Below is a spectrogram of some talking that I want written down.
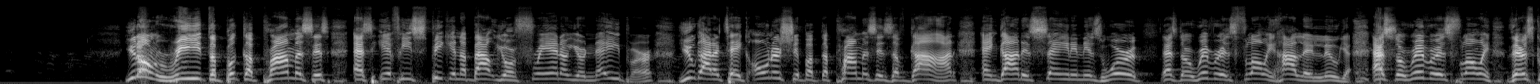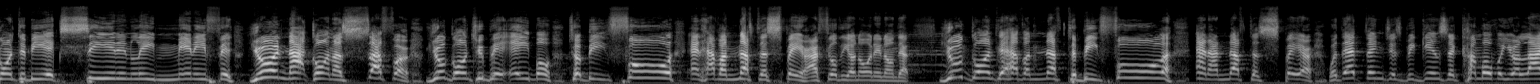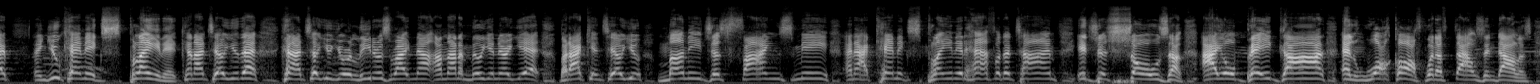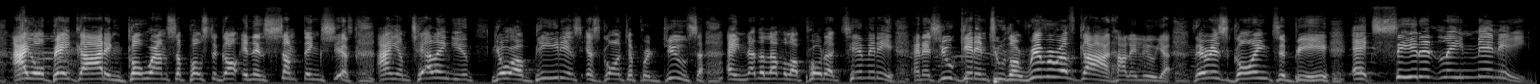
You don't read the book of promises as if he's speaking about your friend or your neighbor. You got to take ownership of the promises of God. And God is saying in his word, as the river is flowing, hallelujah, as the river is flowing, there's going to be exceedingly many fish. You're not going to suffer. You're going to be able to be full and have enough to spare. I feel the anointing on that. You're going to have enough to be full and enough to spare. When that thing just begins to come over your life, and you can't explain it. Can I tell you that? Can I tell you your leaders right now? I'm not a millionaire yet, but I can tell you money just finds me and I can't explain it half of the time. It just shows up. I obey God and walk off with a thousand dollars. I obey God and go where I'm supposed to go, and then something shifts. I am telling you, your obedience is going to produce another level of productivity. And as you get into the river of God, hallelujah, there is going to be exceedingly many.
